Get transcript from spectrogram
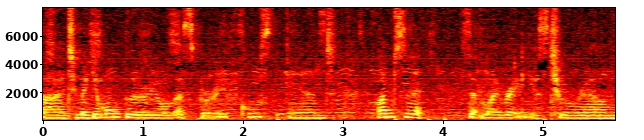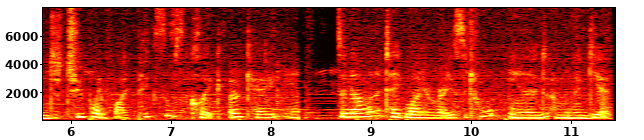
uh, to make it more blurry or less blurry of course. And I'm just going to set my radius to around 2.5 pixels, click OK so now I'm going to take my eraser tool and I'm going to get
